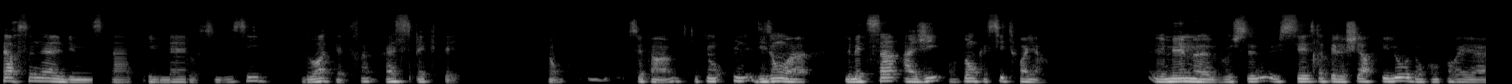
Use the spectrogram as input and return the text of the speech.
personnelle du ministère une au suicide doit être respectée. Donc, c'est un, disons, euh, le médecin agit en tant que citoyen. Et même, euh, c'est le cher philo, donc on pourrait euh,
